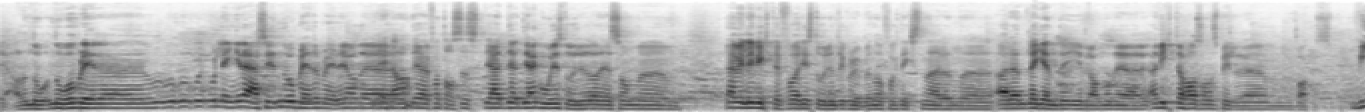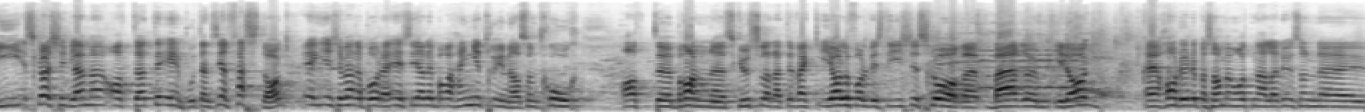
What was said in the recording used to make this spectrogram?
Ja, no, noen blir hvor, hvor- hvor lenger det er siden, hvor bedre blir de. Og det, Ja. det er fantastisk. Det er, det, det er gode historier. av det som uh, det er veldig viktig for historien til klubben. Og for Kniksen er en, uh, er en legende i Brann. Og det er, er viktig å ha sånne spillere um, bak oss. Vi skal ikke glemme at dette er en potensiell festdag. Jeg er ikke verre på det. Jeg sier det er bare hengetryner som tror at eh, Brann skusler dette vekk. I alle fall hvis de ikke slår eh, Bærum i dag. Eh, Har du det på samme måten, eller er du sånn eh,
